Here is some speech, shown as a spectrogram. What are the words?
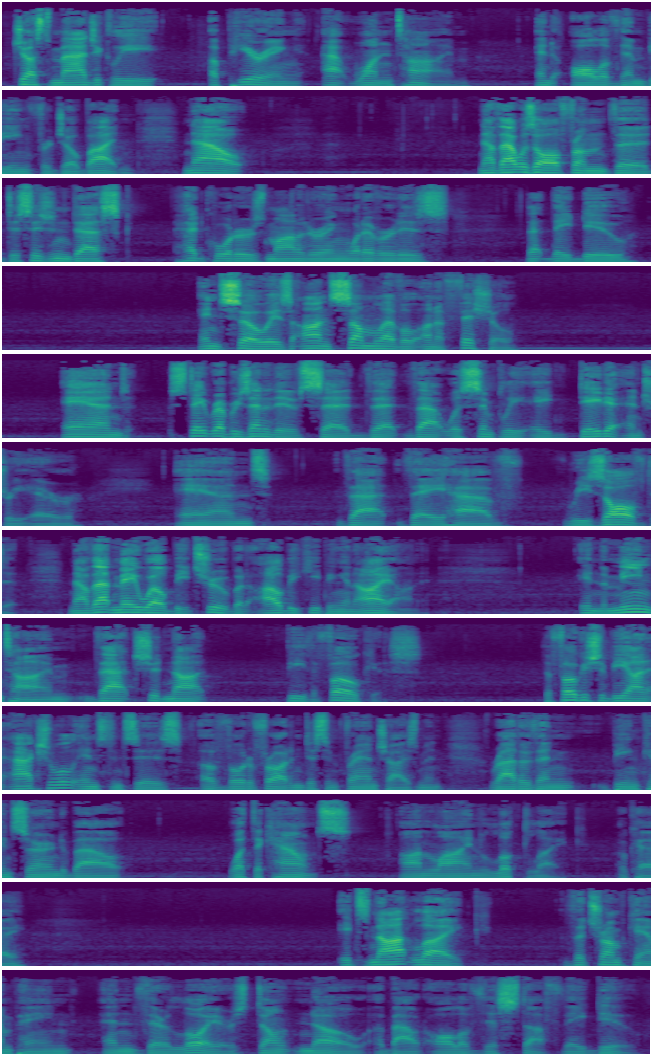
just magically appearing at one time and all of them being for Joe Biden. Now, now that was all from the decision desk, headquarters monitoring, whatever it is that they do. And so is on some level unofficial. And state representatives said that that was simply a data entry error and that they have resolved it. Now, that may well be true, but I'll be keeping an eye on it in the meantime, that should not be the focus. The focus should be on actual instances of voter fraud and disenfranchisement rather than being concerned about what the counts online looked like. Okay? it's not like the Trump campaign and their lawyers don't know about all of this stuff. They do.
